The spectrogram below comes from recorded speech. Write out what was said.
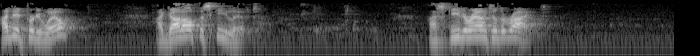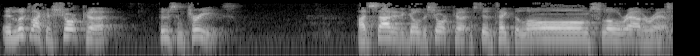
I did pretty well. I got off the ski lift. I skied around to the right. It looked like a shortcut through some trees. I decided to go the shortcut instead of take the long, slow route around.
